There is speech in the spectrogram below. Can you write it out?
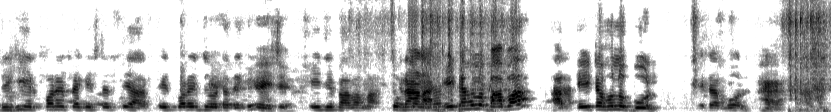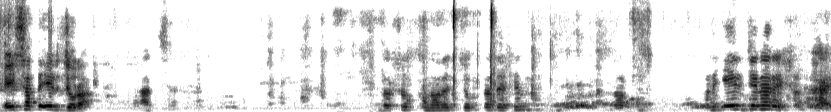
দেখি এরপরের প্যাকেজটাতে আর এরপরের জোড়াটা দেখি। এই যে। এই যে বাবা মা। না না এটা হলো বাবা আর এইটা হলো বোন। এটা বোন। হ্যাঁ এর সাথে এর জোড়া। আচ্ছা। দর্শক নরের চোখটা দেখেন। মানে এর জেনারেশন হ্যাঁ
